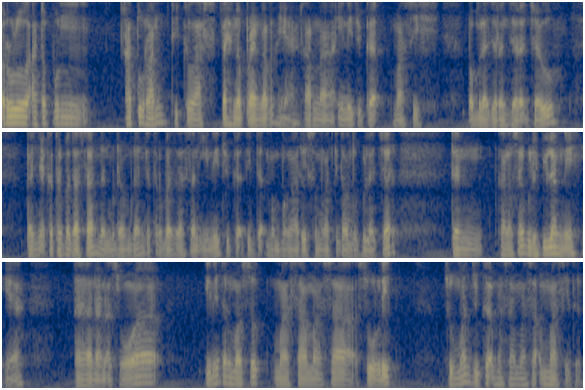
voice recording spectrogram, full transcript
rule ataupun aturan di kelas technopreneur ya karena ini juga masih pembelajaran jarak jauh banyak keterbatasan dan mudah-mudahan keterbatasan ini juga tidak mempengaruhi semangat kita untuk belajar. Dan kalau saya boleh bilang nih ya anak-anak semua ini termasuk masa-masa sulit cuman juga masa-masa emas gitu.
